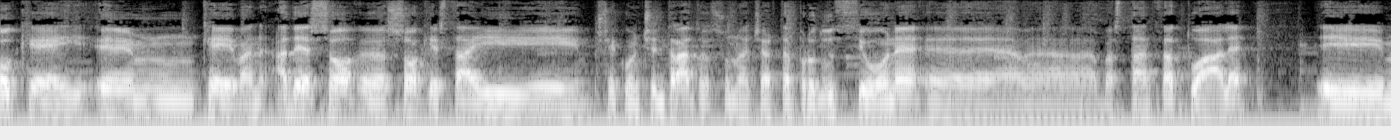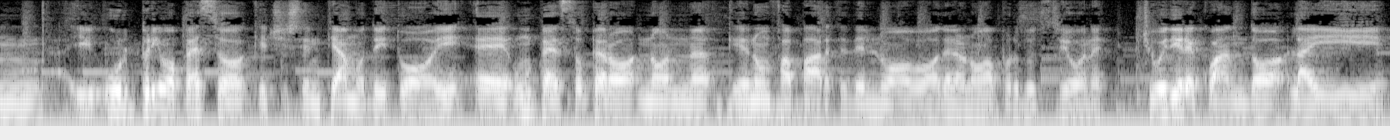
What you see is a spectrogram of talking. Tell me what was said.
Ok, ehm, Kevan, adesso eh, so che stai sei concentrato su una certa produzione eh, abbastanza attuale. Ehm, il, il primo pezzo che ci sentiamo dei tuoi è un pezzo però non- che non fa parte del nuovo- della nuova produzione. Ci vuoi dire quando l'hai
